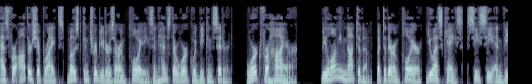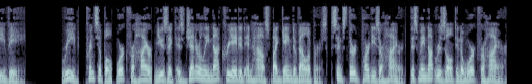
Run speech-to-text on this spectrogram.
As for authorship rights, most contributors are employees and hence their work would be considered work for hire, belonging not to them, but to their employer. U.S. case, CCNV v. Reid, principle, work-for-hire music is generally not created in-house by game developers, since third parties are hired, this may not result in a work-for-hire.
